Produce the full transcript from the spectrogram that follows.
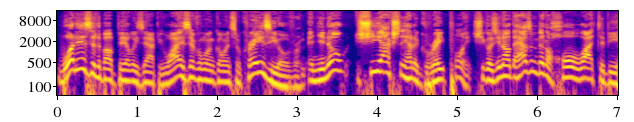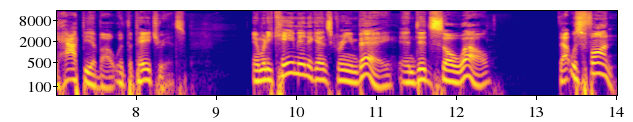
What is it about Bailey Zappe? Why is everyone going so crazy over him? And you know, she actually had a great point. She goes, you know, there hasn't been a whole lot to be happy about with the Patriots. And when he came in against Green Bay and did so well, that was fun.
